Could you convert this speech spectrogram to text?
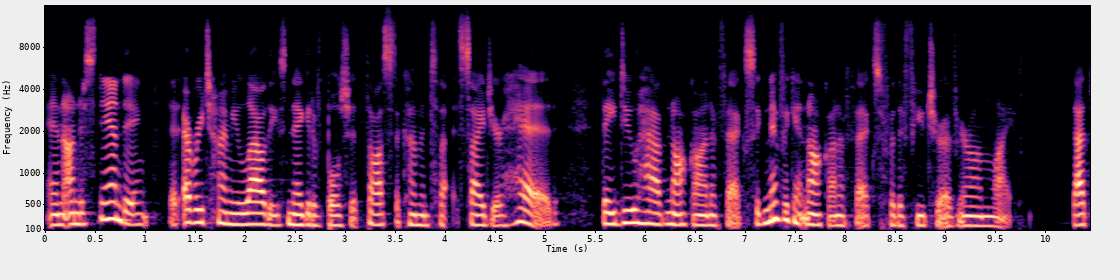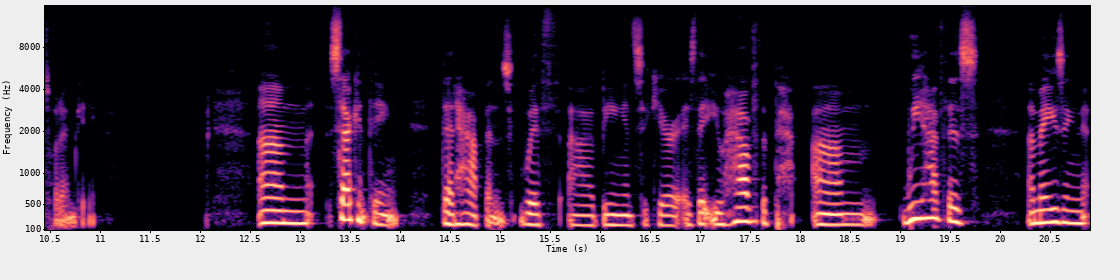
and understanding that every time you allow these negative bullshit thoughts to come inside your head, they do have knock on effects, significant knock on effects for the future of your own life. That's what I'm getting at. Um, second thing that happens with uh, being insecure is that you have the, um, we have this amazing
